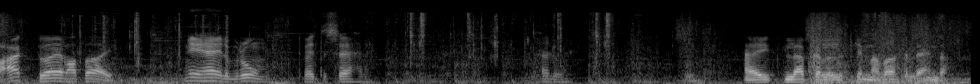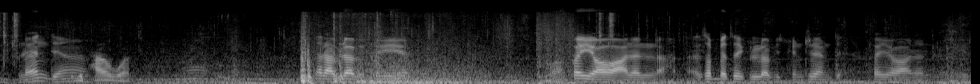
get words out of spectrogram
وعكت وهي العطاي هي هاي البروم. تبعت الساحرة. حلوة هاي لابكة للسكن هذاك اللي عندها. اللي عندي آه. بتحول. ألعب لعبة فيه وفيعوا على ال ظبط هيك اللعبة تكون جامدة. فيعوا على اليوتيوب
